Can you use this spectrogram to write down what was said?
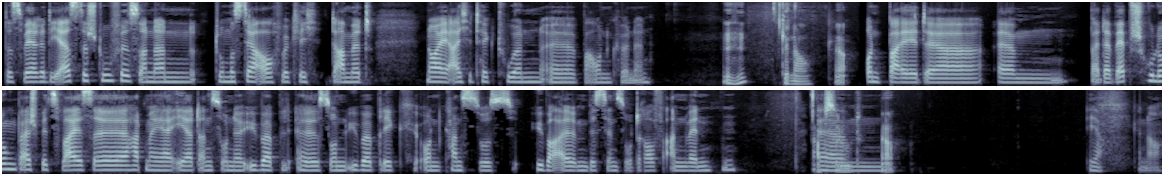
das wäre die erste Stufe, sondern du musst ja auch wirklich damit neue Architekturen äh, bauen können. Mhm, genau, ja. Und bei der ähm, bei der Webschulung beispielsweise hat man ja eher dann so, eine Überbl äh, so einen Überblick und kannst du es überall ein bisschen so drauf anwenden. Absolut, ähm, ja. Ja, genau.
